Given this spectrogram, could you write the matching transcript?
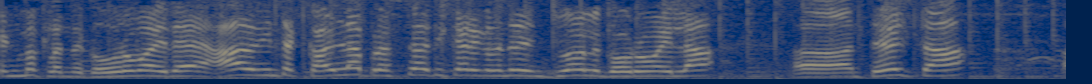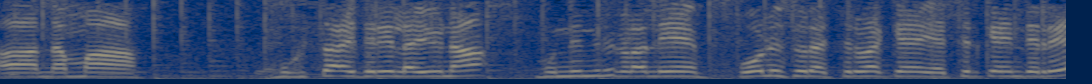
ಹೆಣ್ಮಕ್ಳಂದ್ರೆ ಗೌರವ ಇದೆ. ಆದ್ರೆ ಇಂಥ ಕಳ್ಳ ಭ್ರಷ್ಟಾಧಿಕಾರಿಗಳಂದ್ರೆ ನಿಜವಾಗ್ಲೂ ಗೌರವ ಇಲ್ಲ. ಅಂತ ಹೇಳ್ತಾ ನಮ್ಮ ಮುಗಿಸ್ತಾ ಇದ್ದೀರಿ ಲೈವ್ನ ಮುಂದಿನ ದಿನಗಳಲ್ಲಿ ಪೊಲೀಸರು ಎಚ್ಚರಿಕೆ ಎಚ್ಚರಿಕೆಯಿಂದಿರಿ.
